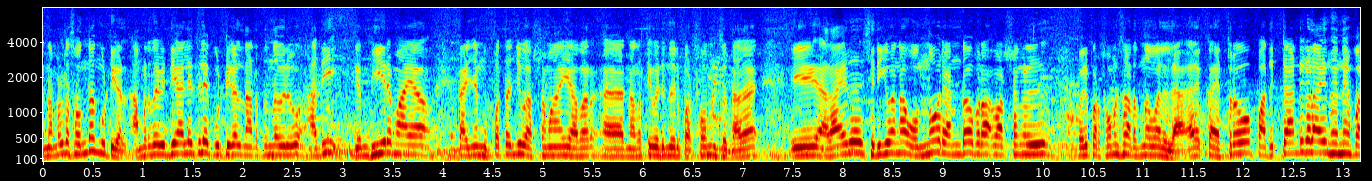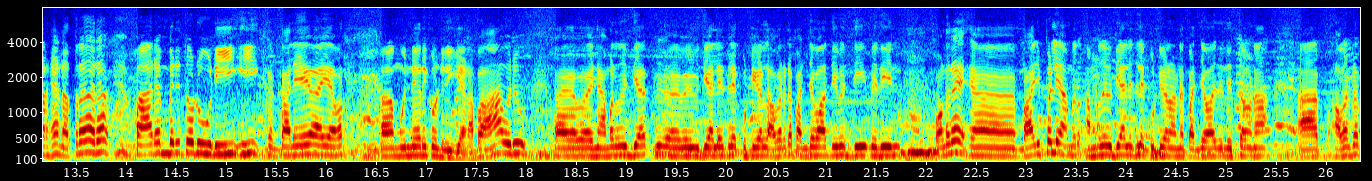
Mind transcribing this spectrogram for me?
നമ്മളുടെ സ്വന്തം കുട്ടികൾ അമൃത വിദ്യാലയത്തിലെ കുട്ടികൾ നടത്തുന്ന ഒരു അതിഗംഭീരമായ കഴിഞ്ഞ മുപ്പത്തഞ്ച് വർഷമായി അവർ നടത്തി വരുന്ന ഒരു പെർഫോമൻസ് ഉണ്ട്. അത് ഈ അതായത് ശരിക്കും പറഞ്ഞാൽ ഒന്നോ രണ്ടോ വർഷങ്ങളിൽ ഒരു പെർഫോമൻസ് നടന്ന പോലല്ല എത്രയോ പതിറ്റാണ്ടുകളായി തന്നെ പറയാൻ അത്ര പാരമ്പര്യത്തോടു കൂടി ഈ- കലയായി അവർ മുന്നേറിക്കൊണ്ടിരിക്കുകയാണ്. അപ്പോൾ ആ ഒരു അമൃത വിദ്യാ വിദ്യാലയത്തിലെ കുട്ടികൾ അവരുടെ പഞ്ചവാദ്യ വിദ്യ വിധിയിൽ വളരെ പാരിപ്പള്ളി അമൃ അമൃത വിദ്യാലയത്തിലെ കുട്ടികളാണ് പഞ്ചവാദ്യത്തിൽ ഇത്തവണ അവരുടെ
